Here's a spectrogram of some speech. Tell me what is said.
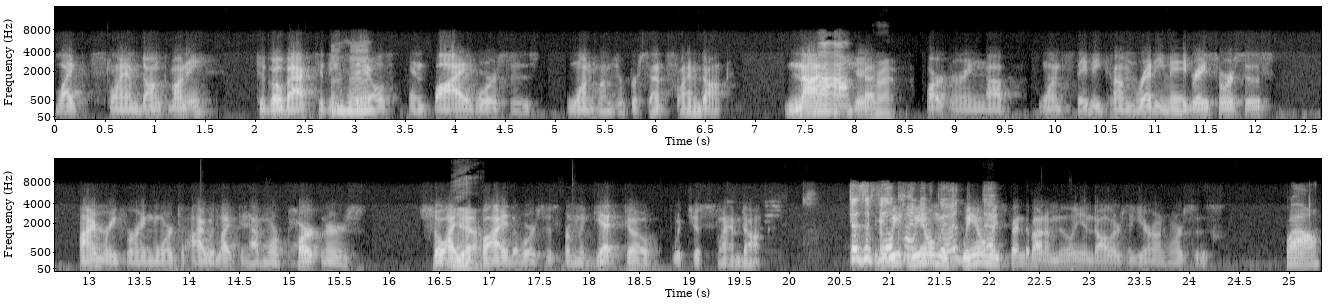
like slam dunk money, to go back to these Mhm. sales and buy horses 100% slam dunk, not Wow. just right. partnering up once they become ready-made racehorses. I'm referring more to I would like to have more partners so I Yeah. could buy the horses from the get-go with just slam dunks. Does it You know, feel we, kind we of only good? we that- only spend about a million dollars a year on horses. wow,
